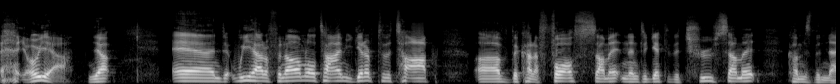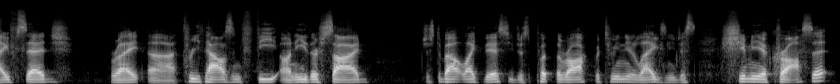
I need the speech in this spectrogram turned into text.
oh yeah, yep. And we had a phenomenal time. You get up to the top of the kind of false summit, and then to get to the true summit comes the knife's edge, right? Uh, 3,000 feet on either side, just about like this. You just put the rock between your legs and you just shimmy across it.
